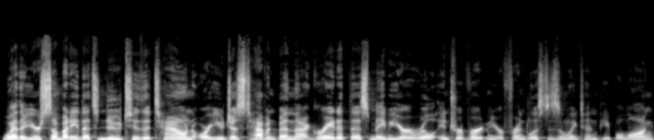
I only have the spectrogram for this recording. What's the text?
Whether you're somebody that's new to the town or you just haven't been that great at this, maybe you're a real introvert and your friend list is only 10 people long.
